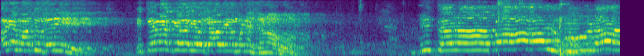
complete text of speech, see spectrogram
અરે માધુસરી એ કેવા કેવા યોદ્ધા આવે મને જણાવો. તારા બા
